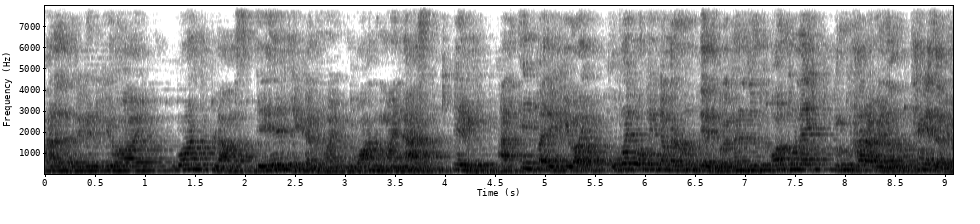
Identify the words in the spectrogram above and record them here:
হারা যায়, তাহলে কি হয়? ওয়ান প্লাস এ, এখানে হয় ওয়ান মাইনাস এম। আর এই পারে কি হয়? উভয় পক্ষে আমরা রুট দিয়ে দেবো। এখানে যেহেতু বর্গ নেই, রুট হারাবে না, রুট থেকে যাবে।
